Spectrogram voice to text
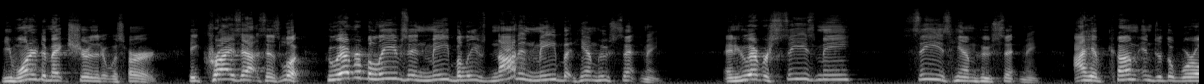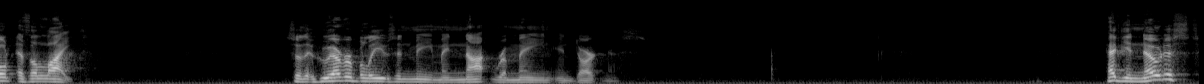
He wanted to make sure that it was heard. He cries out and says, Look, whoever believes in me believes not in me, but him who sent me. And whoever sees me sees him who sent me. I have come into the world as a light, so that whoever believes in me may not remain in darkness. Have you noticed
